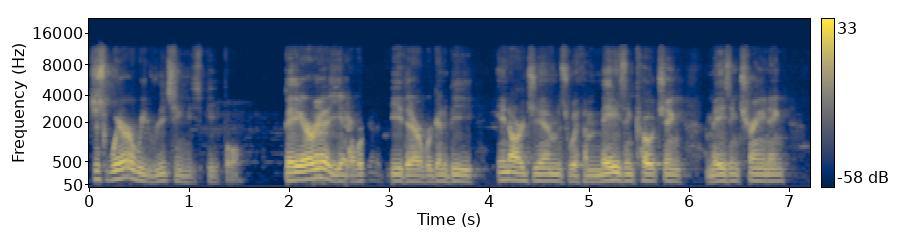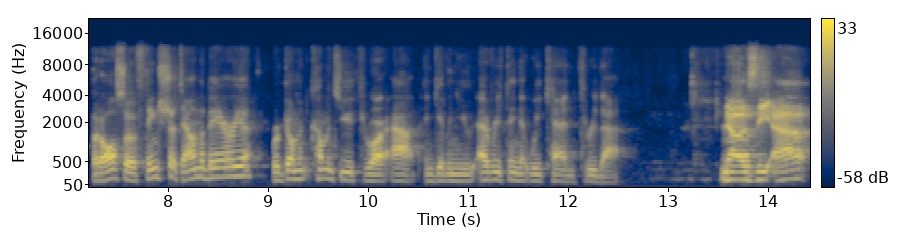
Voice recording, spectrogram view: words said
Just where are we reaching these people? Bay Area, yeah, we're going to be there. We're going to be in our gyms with amazing coaching, amazing training. But also, if things shut down the Bay Area, we're coming, coming to you through our app and giving you everything that we can through that. Now, is the app,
